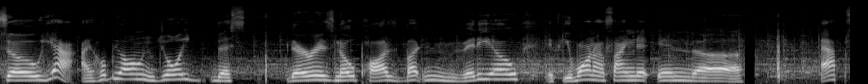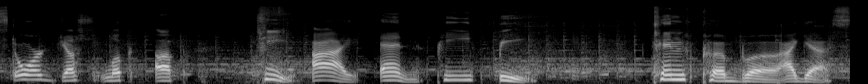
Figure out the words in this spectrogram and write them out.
So yeah, I hope you all enjoyed this there is no pause button video. If you want to find it in the App Store, just look up T I N P B. TINPB, I guess.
